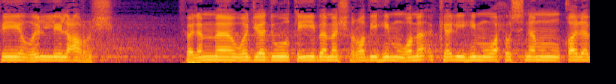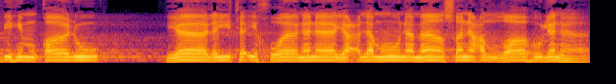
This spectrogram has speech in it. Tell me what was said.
في ظل العرش. فلما وجدوا طيب مشربهم ومأكلهم وحسن منقلبهم قالوا يا ليت إخواننا يعلمون ما صنع الله لنا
